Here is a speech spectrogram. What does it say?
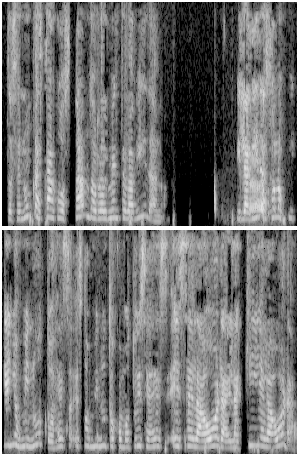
Entonces nunca estás gozando realmente la vida, ¿no? Y la vida son los pequeños minutos, esos, minutos, como tú dices, es, es el ahora, el aquí y el ahora.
